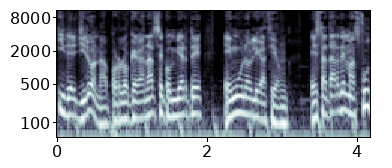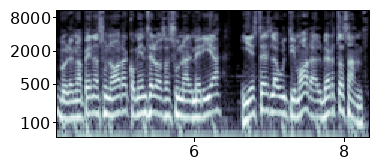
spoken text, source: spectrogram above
y del Girona, por lo que ganar se convierte en una obligación. Esta tarde más fútbol. En apenas una hora comienza el Osasuna Almería y esta es la última hora. Alberto Sanz.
